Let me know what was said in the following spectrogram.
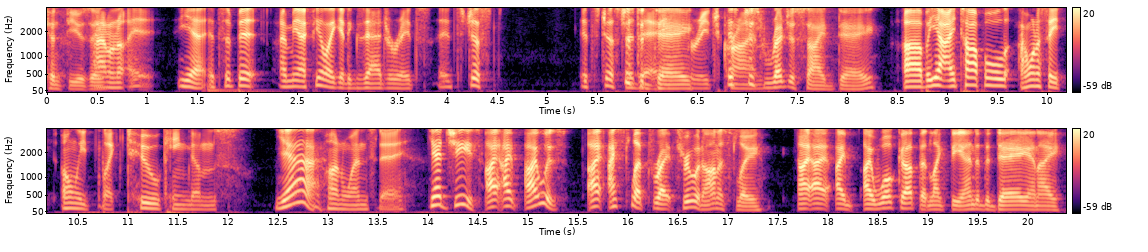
Confusing. I don't know. It, yeah, it's a bit. I mean, I feel like it exaggerates. It's just, it's just, Just a, day a day for each crime. It's just regicide day. uh, but yeah, I toppled. I want to say only like two kingdoms Yeah. on Wednesday. Yeah, geez, I, I, I was, I, I slept right through it. Honestly, I, I, I, I woke up at like the end of the day, and I,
